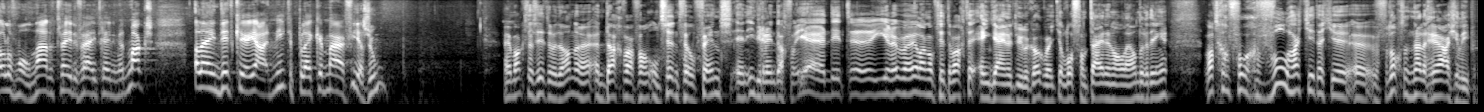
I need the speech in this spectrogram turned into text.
Olaf Mol na de tweede vrije training met Max. Alleen dit keer ja, niet ter plekke, maar via Zoom. Hey Max, daar zitten we dan. Eh, een dag waarvan ontzettend veel fans en iedereen dacht van... ja, dit eh, hier hebben we heel lang op zitten wachten. En jij natuurlijk ook, weet je, los van tijden en allerlei andere dingen. Wat voor gevoel had je dat je eh, vanochtend naar de garage liep?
